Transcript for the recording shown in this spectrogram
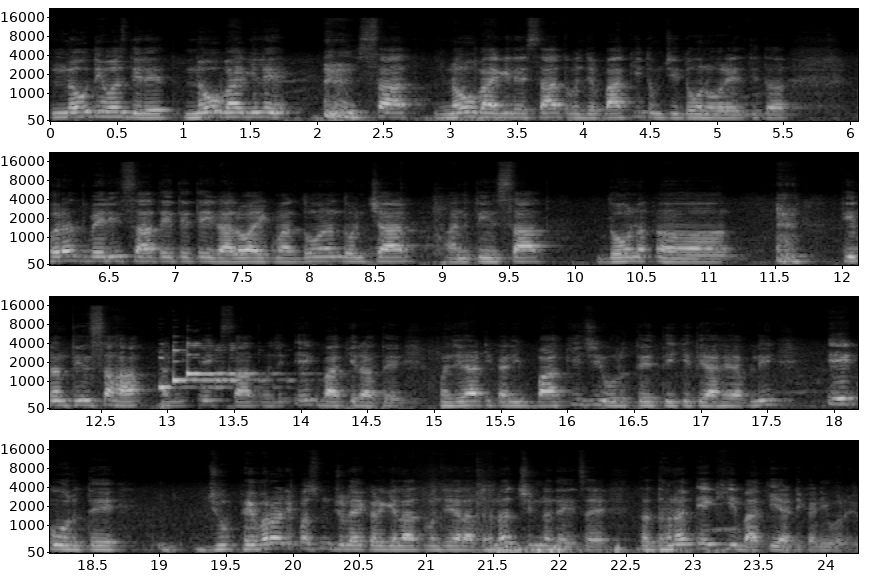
नऊ दिवस दिलेत. नऊ भागिले सात नऊ भागिले सात म्हणजे बाकी तुमची दोन उरेल तिथं. परत बेरीज सात येते ते घालवा एक माल. दोन आणि दोन चार आणि तीन सात. दोन तीन आणि तीन सहा आणि एक सात म्हणजे एक बाकी राहते. म्हणजे या ठिकाणी बाकी जी उरते ती किती आहे आपली? एक उरते. जु फेब्रुवारीपासून जुलैकडे गेलात म्हणजे याला धनच चिन्ह द्यायचं आहे तर धन एक ही बाकी या ठिकाणी उरेल.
